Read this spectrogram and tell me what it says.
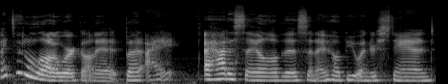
I did a lot of work on it, but I I had to say all of this and I hope you understand.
